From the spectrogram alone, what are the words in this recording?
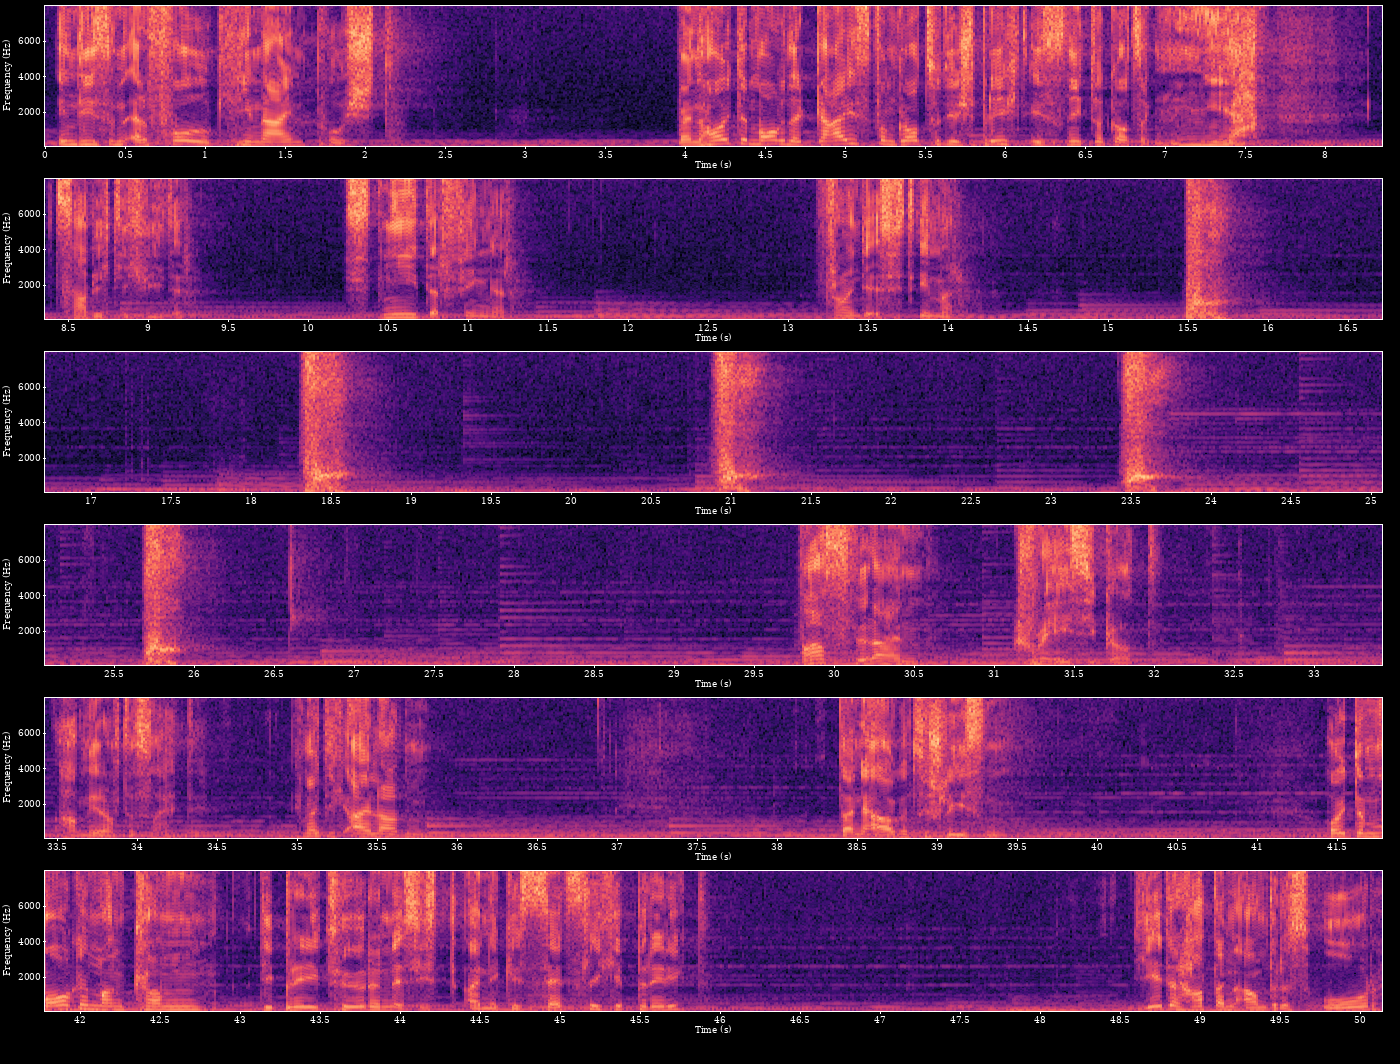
in diesen Erfolg hineinpusht. Wenn heute Morgen der Geist von Gott zu dir spricht, ist es nicht, dass Gott sagt, ja, jetzt habe ich dich wieder. Ist nie der Finger. Freunde, es ist immer. Was für ein crazy Gott haben wir auf der Seite. Ich möchte dich einladen, deine Augen zu schließen. Heute Morgen, man kann die Predigt hören, es ist eine gesetzliche Predigt. Jeder hat ein anderes Ohr.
